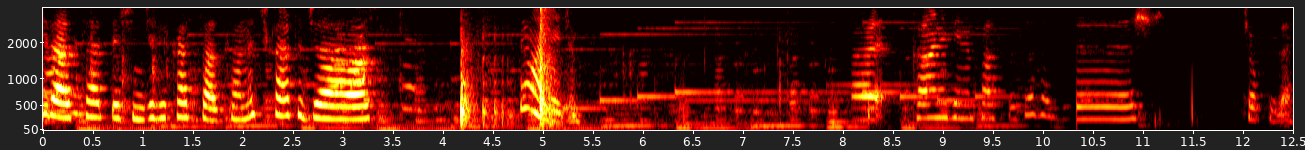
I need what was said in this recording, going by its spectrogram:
Biraz sertleşince birkaç saat sonra çıkartacağız. Değil mi anneciğim? Kanefenin pastası hazır. Çok güzel.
